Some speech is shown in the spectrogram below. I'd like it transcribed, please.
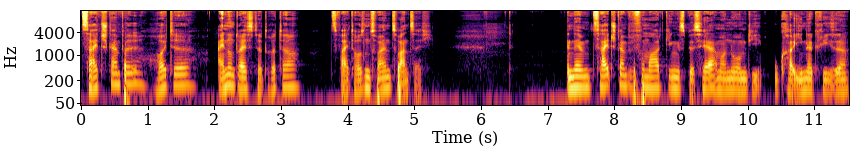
Zeitstempel heute 31.03.2022. In dem Zeitstempelformat ging es bisher immer nur um die Ukraine-Krise.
